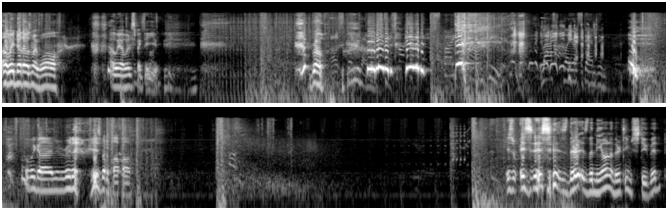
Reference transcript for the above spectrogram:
Oh, wait, no, that was my wall. Oh, wait, I would expect you. Bro. Bro, David! David! David! Last player standing. Oh my god, Rita about to pop off. Is is is is there is the neon on their team stupid?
